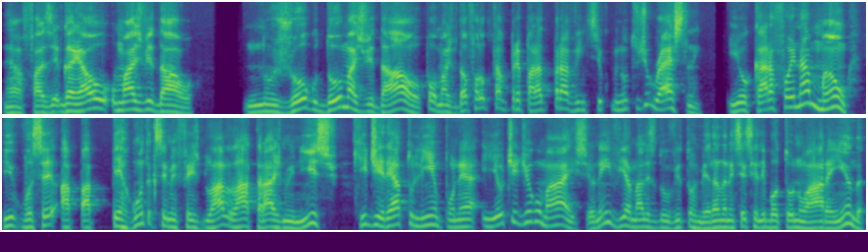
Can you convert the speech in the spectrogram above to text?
Né? Fazer, ganhar o, o Masvidal no jogo do Masvidal. Pô, o Masvidal falou que estava preparado para 25 minutos de wrestling. E o cara foi na mão. E você, a, a, pergunta que você me fez lá, lá atrás, no início, que direto limpo, né? E eu te digo mais, eu nem vi a análise do Vitor Miranda, nem sei se ele botou no ar ainda,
